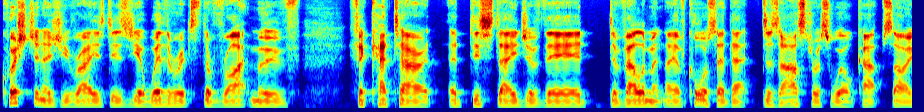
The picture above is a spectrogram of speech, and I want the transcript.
question, as you raised, is yeah whether it's the right move for Qatar at, at this stage of their development. They of course had that disastrous World Cup, so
